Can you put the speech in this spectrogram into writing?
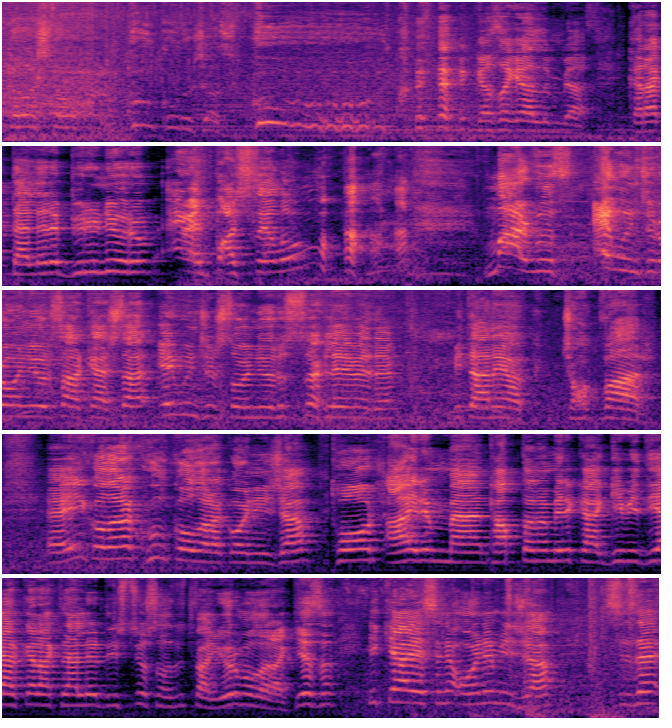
arkadaşlar Hulk olacağız. Hulk. Gaza geldim ya. Karakterlere bürünüyorum. Evet başlayalım. Marvel's Avenger oynuyoruz arkadaşlar. Avengers oynuyoruz söyleyemedim. Bir tane yok. Çok var. Ee, ilk olarak Hulk olarak oynayacağım. Thor, Iron Man, Kaptan Amerika gibi diğer karakterleri de istiyorsanız lütfen yorum olarak yazın. Hikayesini oynamayacağım. Size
